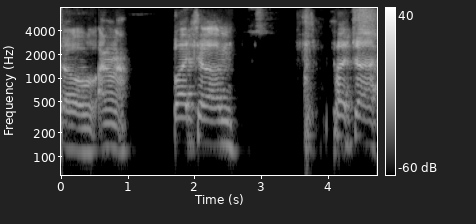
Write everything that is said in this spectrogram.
So I don't know, but um, but uh,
